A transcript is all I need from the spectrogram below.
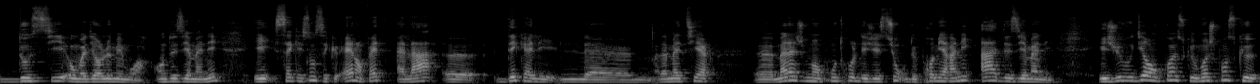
dossier, on va dire le mémoire, en deuxième année. Et sa question, c'est qu'elle, en fait, elle a euh, décalé la, matière euh, management contrôle des gestions de première année à deuxième année. Et je vais vous dire en quoi, parce que moi je pense que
